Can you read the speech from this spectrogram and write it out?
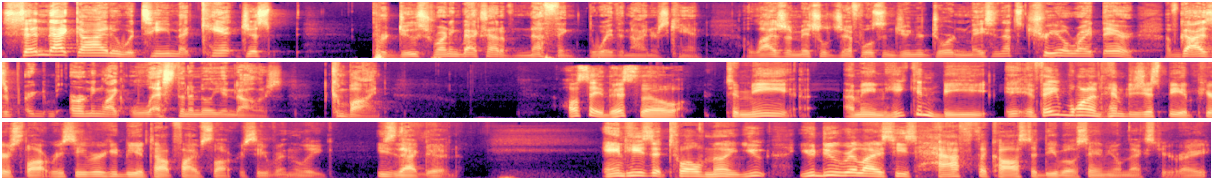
send that guy to a team that can't just produce running backs out of nothing the way the Niners can. Elijah Mitchell, Jeff Wilson Jr., Jordan Mason. That's a trio right there of guys earning like less than a million dollars combined. I'll say this though, to me, I mean, he can be if they wanted him to just be a pure slot receiver, he'd be a top 5 slot receiver in the league. He's that good. And he's at 12 million. You you do realize he's half the cost of Deebo Samuel next year, right?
